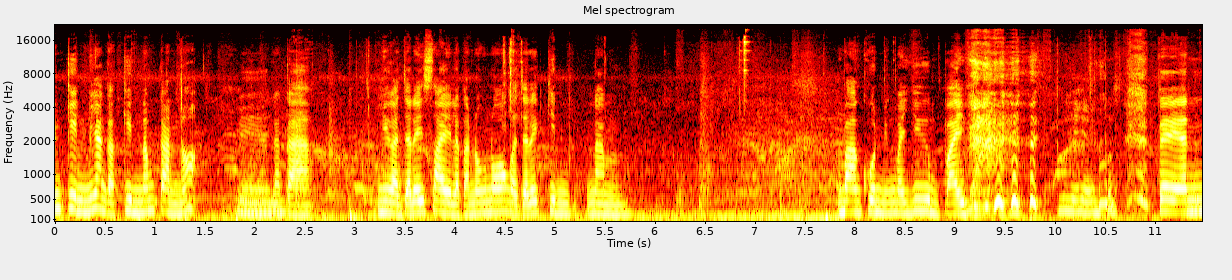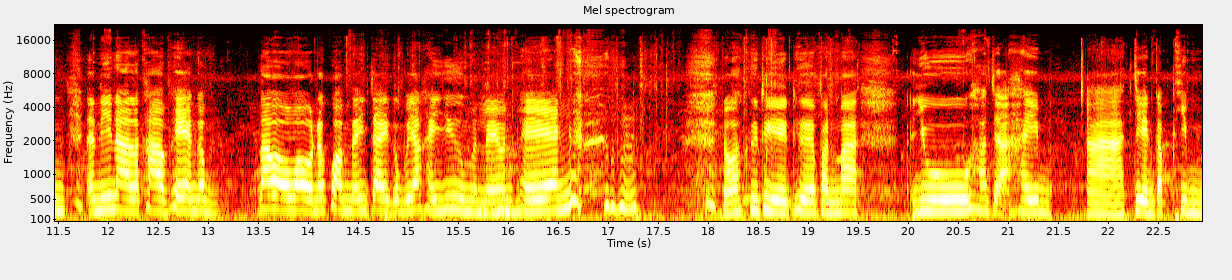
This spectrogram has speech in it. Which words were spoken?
งกินไม่หยังก็กินน้ำกันเนาะแมนแล้วก็นี่ก็จะได้ใส่แล้วก็น้องๆก็จะได้กินนำบางคนยังมายืมไปแมนแต่แต่อันอันนี้นะราคาแพงกับน่าเบาๆนะความในใจก็ไม่อยากให้ยืมมันแล้วมันแพงเนาะคือที่เธอพันมา อยู่เขาจะให้อ่าเจนกับพิมพ์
